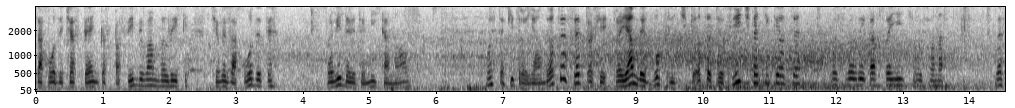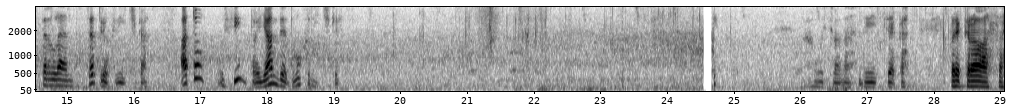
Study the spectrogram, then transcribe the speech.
заходить частенько. Спасибі вам велике, що ви заходите, провідуєте мій канал. Ось такі троянди. Оце все трохи троянди двохрічки. Оце трьохрічка тільки оце ось велика стоїть, ось вона. Вестерленд. Це трьохрічка. А то усі троянди двохрічки. А Ось вона, дивіться, яка прикраса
